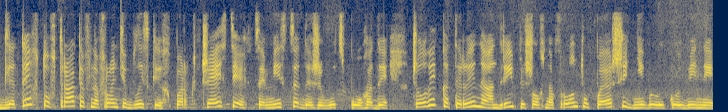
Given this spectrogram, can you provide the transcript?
Для тих, хто втратив на фронті близьких парк честі, це місце, де живуть спогади. Чоловік Катерини Андрій пішов на фронт у перші дні великої війни.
